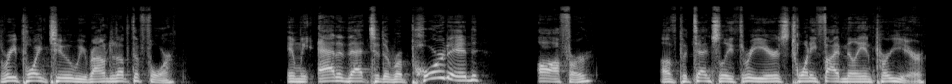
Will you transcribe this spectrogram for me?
3.2, we rounded up to 4. And we added that to the reported offer of potentially three years, 25 million per year.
